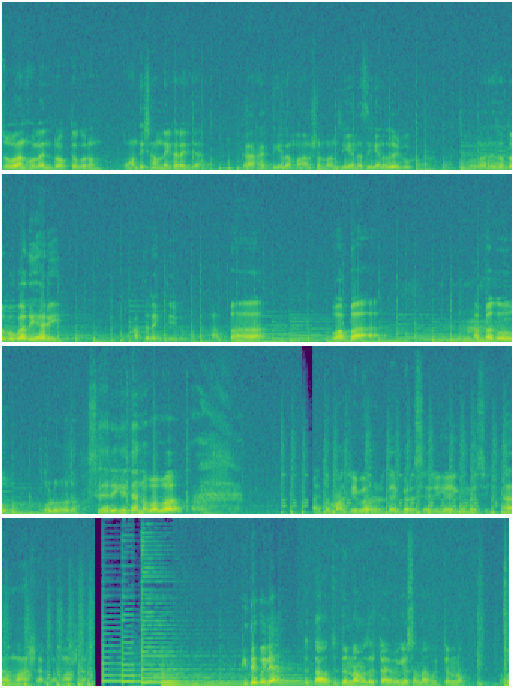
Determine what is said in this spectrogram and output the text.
জোয়ান হলেন রক্ত গরম কোন দিয়ে সামনে খারাই যা। কার হাক দিয়ে গেলাম মান সম্মান জিয়ান আছে কেন যাইব? ওলারে যত বোকা দিহারি হাতে রাখতে হইব। আব্বা ও আব্বা। আব্বা গো ওড়ো ওড়ো সেরি খাইতা না বাবা। আমি তো মাগরিবার দেখবার সেরি গায়ে ঘুমাইছি। হ্যাঁ মাশাল্লাহ মাশাল্লাহ কিতে কইলা? যদি নামাজের টাইমে গেছে না হইতেন না। ও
